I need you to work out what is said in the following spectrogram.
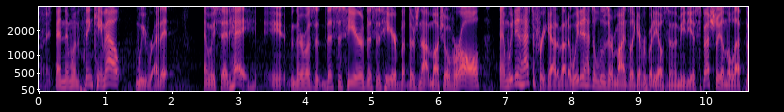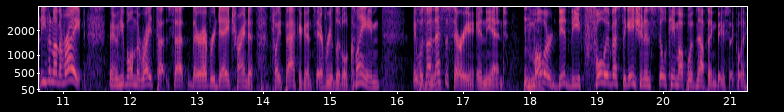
Right. And then when the thing came out, we read it and we said, "Hey, there was a, this is here, this is here, but there's not much overall." And we didn't have to freak out about it. We didn't have to lose our minds like everybody else in the media, especially on the left, but even on the right. I mean, people on the right th- sat there every day trying to fight back against every little claim. It was mm-hmm. unnecessary in the end. Mm-hmm. Mueller did the full investigation and still came up with nothing, basically.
